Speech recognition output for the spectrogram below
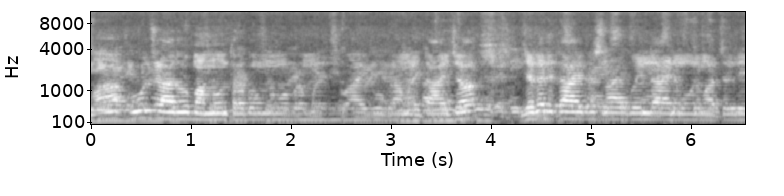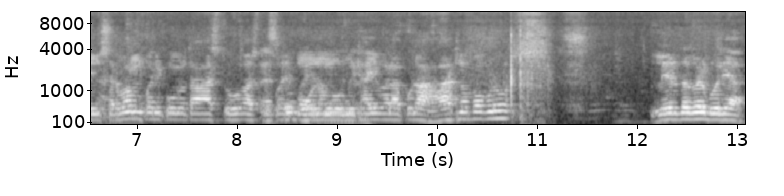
माँ फूल चढ़ा दो ब्राह्मणों तरफ ओम नमो ब्रह्मण शिवाय गो ब्राह्मण हिताय च जगदिताय कृष्णाय गोविंदाय नमो नमः चल सर्वम परिपूर्णता अस्तु अस्तु परिपूर्ण वो मिठाई वाला पूरा हाथ में पकड़ो मेरे दगड़ बोलिया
